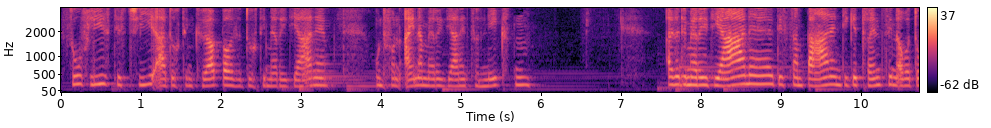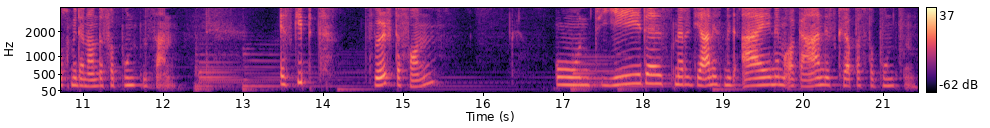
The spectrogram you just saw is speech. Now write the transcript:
So fließt das Qi auch durch den Körper, also durch die Meridiane und von einer Meridiane zur nächsten. Also die Meridiane, das sind Bahnen, die getrennt sind, aber doch miteinander verbunden sind. Es gibt zwölf davon und jedes Meridian ist mit einem Organ des Körpers verbunden.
